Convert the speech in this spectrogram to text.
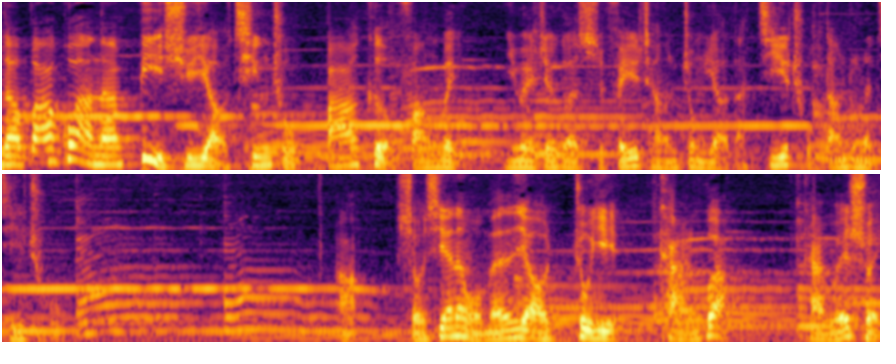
到八卦呢，必须要清楚八个方位。因为这个是非常重要的基础当中的基础啊。首先呢，我们要注意坎卦，坎为水，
